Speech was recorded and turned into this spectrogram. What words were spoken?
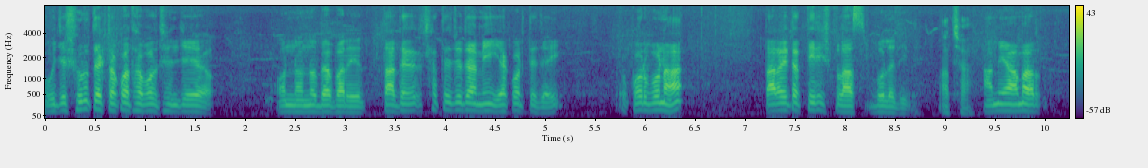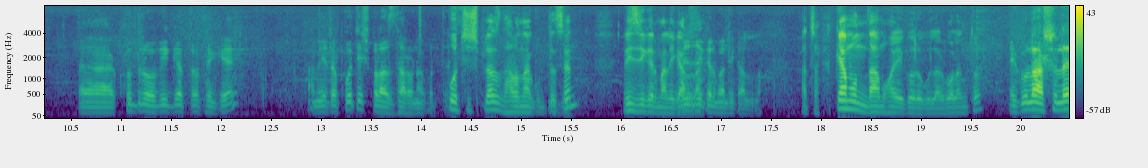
ওই যে শুরুতে একটা কথা বলছেন যে অন্যান্য ব্যাপারে তাদের সাথে যদি আমি ইয়া করতে যাই করব না তারা এটা তিরিশ প্লাস বলে দিবে। আচ্ছা। আমি আমার ক্ষুদ্র অভিজ্ঞতা থেকে আমি এটা পঁচিশ প্লাস ধারণা করতে পঁচিশ প্লাস ধারণা করতেছেন রিজিকের মালিক রিজিকের মালিক আল্লাহ। আচ্ছা কেমন দাম হয় গরুগুলার বলেন তো? এগুলো আসলে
